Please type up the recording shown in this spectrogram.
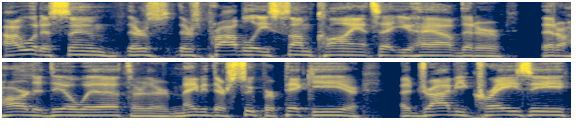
I I would assume there's there's probably some clients that you have that are that are hard to deal with, or they're maybe they're super picky or, or drive you crazy.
